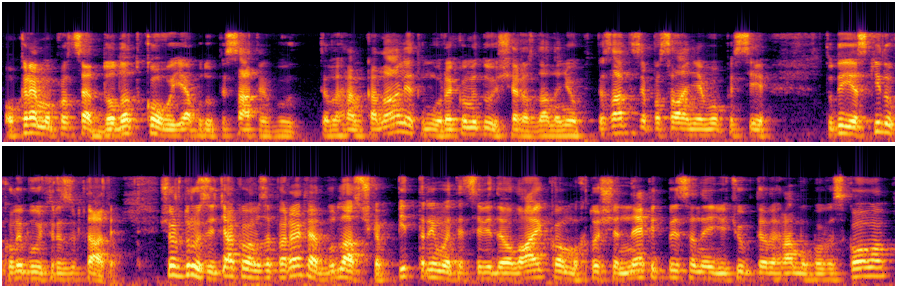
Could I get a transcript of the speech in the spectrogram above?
Окремо про це додатково я буду писати в телеграм-каналі, тому рекомендую ще раз на нього підписатися. Посилання в описі. Туди я скину, коли будуть результати. Що ж, друзі, дякую вам за перегляд. Будь ласка, підтримайте це відео лайком. Хто ще не підписаний, YouTube, Telegram обов'язково.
